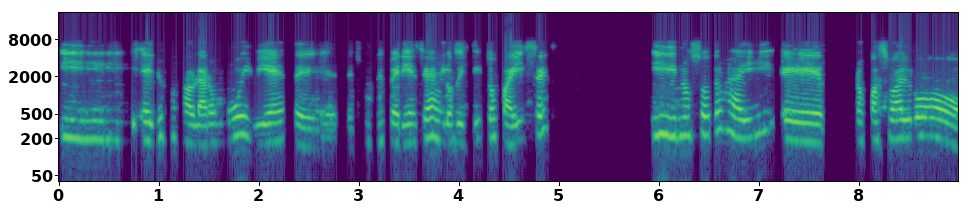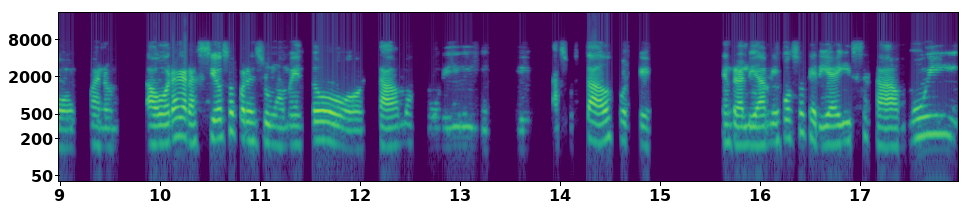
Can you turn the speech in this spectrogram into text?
Y ellos nos hablaron muy bien de, sus experiencias en los distintos países. Y nosotros ahí eh, nos pasó algo, bueno, ahora gracioso, pero en su momento estábamos muy asustados porque en realidad mi esposo quería irse, estaba muy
